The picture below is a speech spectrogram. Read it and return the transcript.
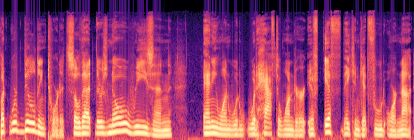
but we're building toward it so that there's no reason anyone would would have to wonder if if they can get food or not.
